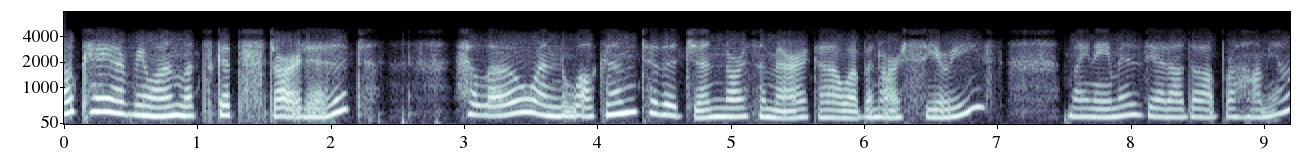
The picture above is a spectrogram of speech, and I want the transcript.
Okay everyone, let's get started. Hello and welcome to the GIN North America webinar series. My name is Yarada Abrahamian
